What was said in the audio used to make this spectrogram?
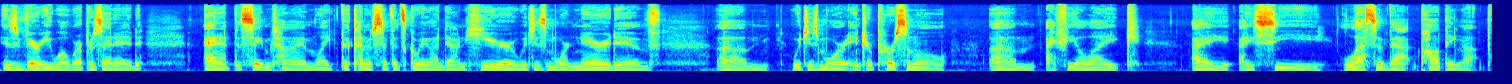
is very well represented, and at the same time, like the kind of stuff that's going on down here, which is more narrative, um, which is more interpersonal. Um, I feel like I I see less of that popping up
